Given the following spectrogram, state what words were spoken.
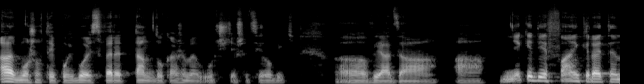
Ale možno v tej pohybovej sfére tam dokážeme určite všetci robiť uh, viac a, a niekedy je fajn, keď aj ten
